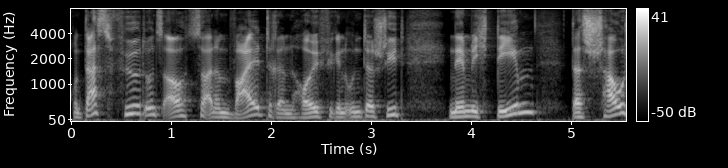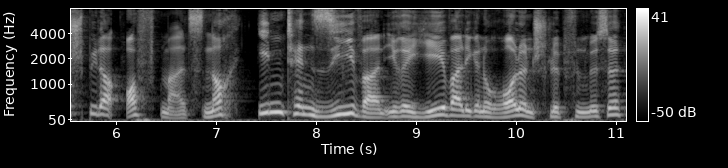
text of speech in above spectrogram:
Und das führt uns auch zu einem weiteren häufigen Unterschied, nämlich dem, dass Schauspieler oftmals noch intensiver in ihre jeweiligen Rollen schlüpfen, müsse,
